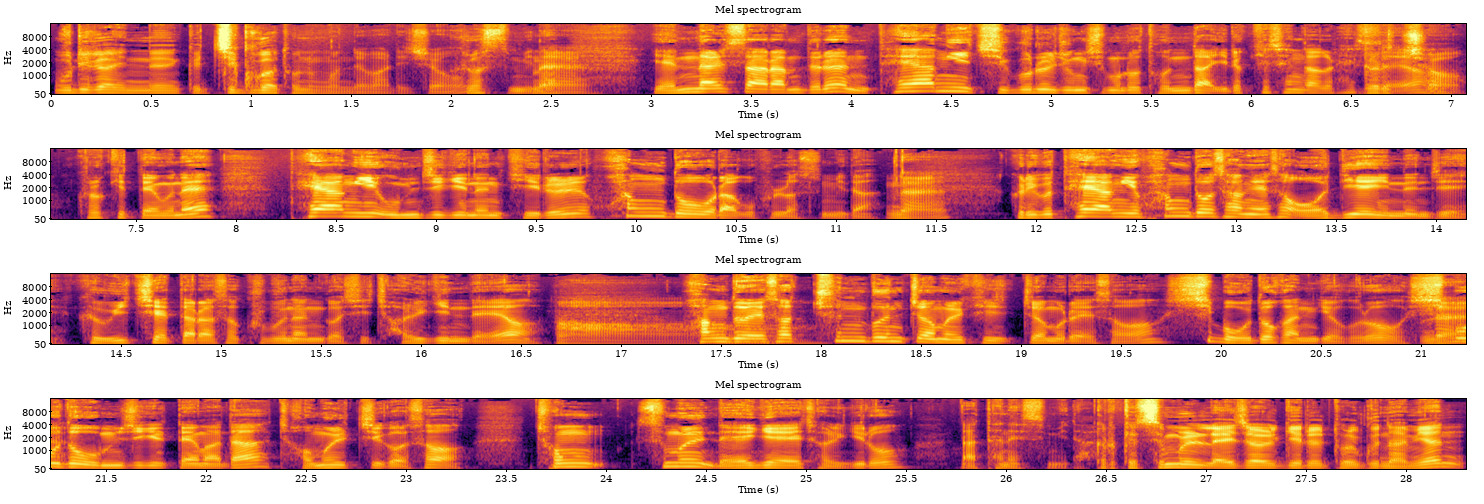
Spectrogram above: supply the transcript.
우리가 있는 그 지구가 도는 건데 말이죠. 그렇습니다. 네. 옛날 사람들은 태양이 지구를 중심으로 돈다 이렇게 생각을 했어요. 그렇죠. 그렇기 때문에 태양이 움직이는 길을 황도라고 불렀습니다. 네. 그리고 태양이 황도상에서 어디에 있는지 그 위치에 따라서 구분한 것이 절기인데요. 아. 황도에서 춘분점을 기점으로 해서 15도 간격으로 네. 15도 움직일 때마다 점을 찍어서 총 24개의 절기로 나타냈습니다. 그렇게 24절기를 돌고 나면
